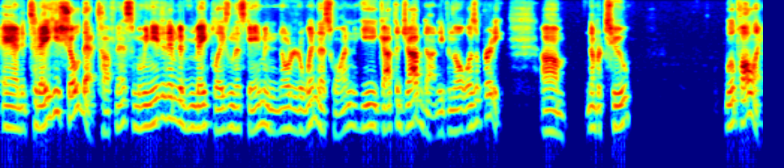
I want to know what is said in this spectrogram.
And today he showed that toughness. When we needed him to make plays in this game in order to win this one, he got the job done, even though it wasn't pretty. Um, number two, Will Pauling.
